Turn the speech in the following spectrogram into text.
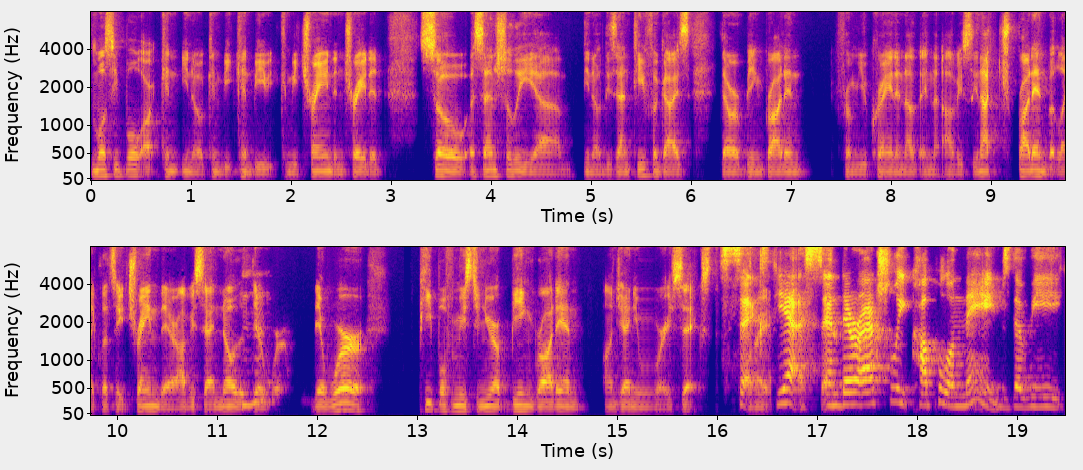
most people are can you know can be can be can be trained and traded so essentially um, you know these antifa guys that are being brought in from ukraine and, and obviously not brought in but like let's say trained there obviously i know that mm-hmm. there were there were people from eastern europe being brought in on january 6th 6th right? yes and there are actually a couple of names that we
